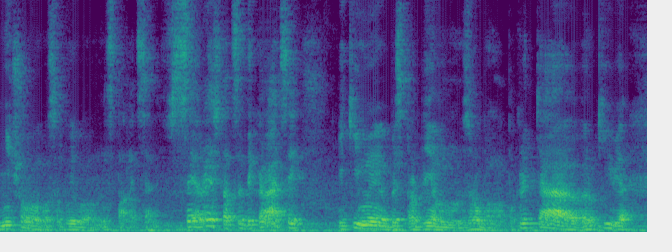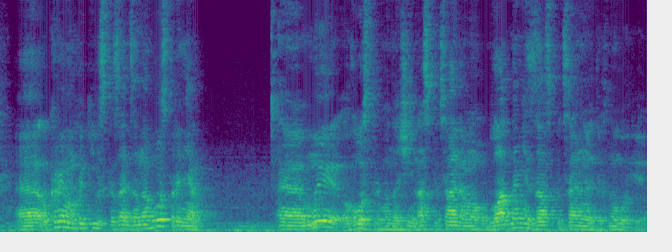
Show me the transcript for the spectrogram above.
нічого особливого не станеться. Все решта це декорації. які ми без проблем зробимо. Покриття, руків'я. Е, окремо хотів сказати за нагострення. Е, Ми гостримо ножі на спеціальному обладнанні за спеціальною технологією.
